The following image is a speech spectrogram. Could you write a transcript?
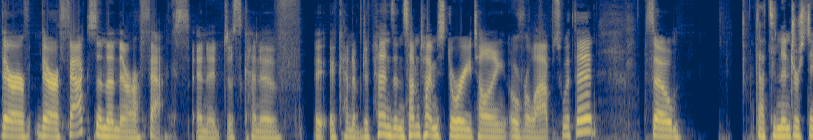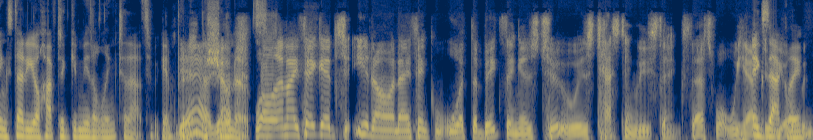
there are there are facts and then there are facts and it just kind of it, it kind of depends and sometimes storytelling overlaps with it. So that's an interesting study. You'll have to give me the link to that so we can put yeah, it in the show yeah. notes. Well, and I think it's you know, and I think what the big thing is too is testing these things. That's what we have exactly. to be open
